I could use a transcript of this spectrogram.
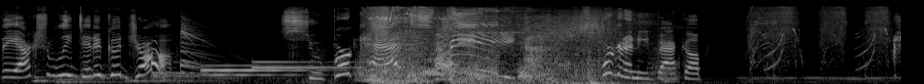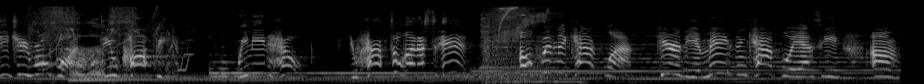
they actually did a good job. Super cat speed! We're gonna need backup. PJ Robot, do you copy? We need help. You have to let us in. Open the cat flap. Hear the amazing Catboy as he, um,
